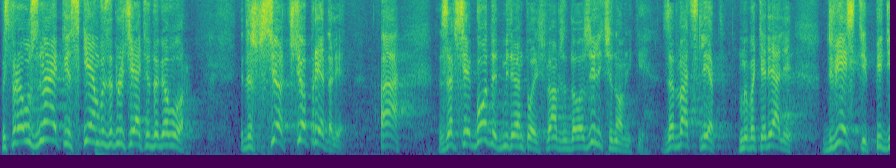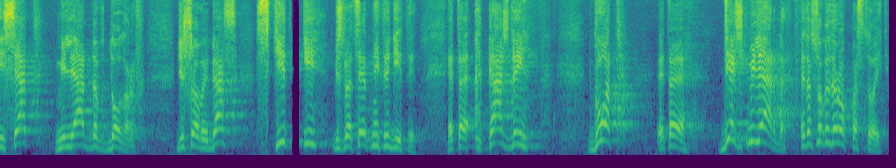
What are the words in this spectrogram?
Вы сперва узнаете, с кем вы заключаете договор. Это же все, все предали. А за все годы, Дмитрий Анатольевич, вам же доложили чиновники, за 20 лет мы потеряли 250 миллиардов долларов. Дешевый газ, скидки, беспроцентные кредиты. Это каждый год, это 10 миллиардов. Это сколько дорог построить,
